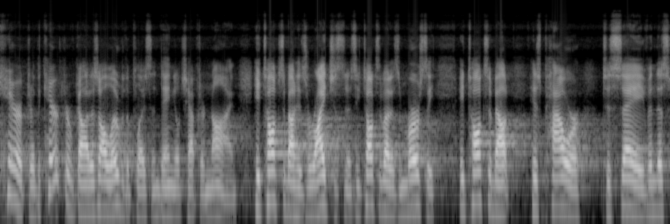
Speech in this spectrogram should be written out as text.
character. The character of God is all over the place in Daniel chapter 9. He talks about his righteousness, he talks about his mercy, he talks about his power to save. And this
